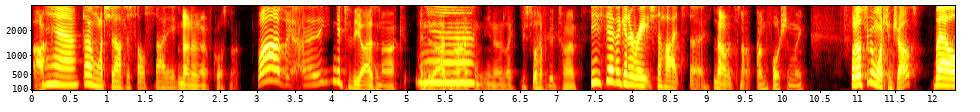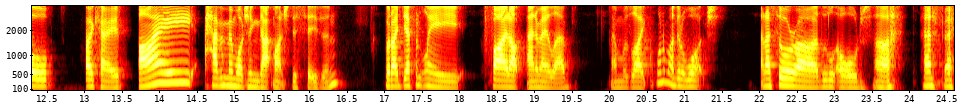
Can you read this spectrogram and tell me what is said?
Arcs. Yeah, don't watch it after Soul Society. No, no, no. Of course not. Well, you can get to the Aizen arc, into the Aizen Yeah. arc, and you know, like you still have a good time. It's never going to reach the heights though. No, it's not. Unfortunately. What else have you been watching, Charles? Well, okay. I haven't been watching that much this season, but I definitely fired up Anime Lab and was like, what am I going to watch? And I saw a little old uh, anime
